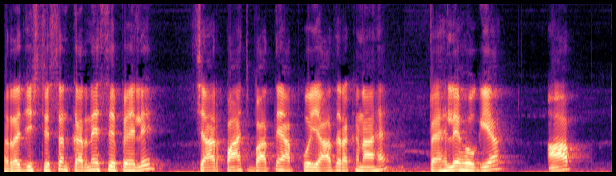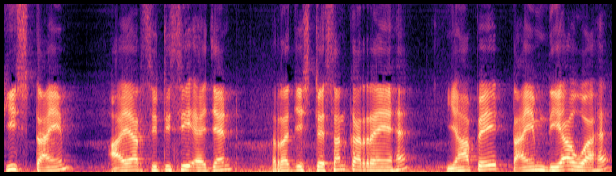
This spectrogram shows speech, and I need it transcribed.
रजिस्ट्रेशन करने से पहले चार पाँच बातें आपको याद रखना है। पहले हो गया, आप किस टाइम आईआरसीटीसी एजेंट रजिस्ट्रेशन कर रहे हैं। यहाँ पे टाइम दिया हुआ है।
